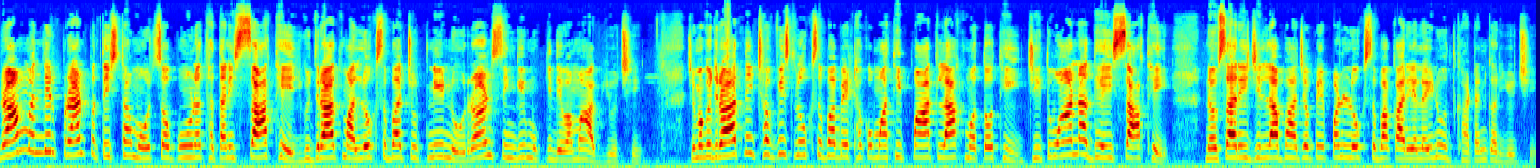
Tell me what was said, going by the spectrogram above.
રામ મંદિર પ્રાણ પ્રતિષ્ઠા મહોત્સવ પૂર્ણ થતાની સાથે જ ગુજરાતમાં લોકસભા ચૂંટણીનું રણસિંગી મૂકી દેવામાં આવ્યું છે. જેમાં ગુજરાતની છવ્વીસ લોકસભા બેઠકોમાંથી પાંચ લાખ મતોથી જીતવાના ધ્યેય સાથે નવસારી જિલ્લા ભાજપે પણ લોકસભા કાર્યાલયનું ઉદ્ઘાટન કર્યું છે.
